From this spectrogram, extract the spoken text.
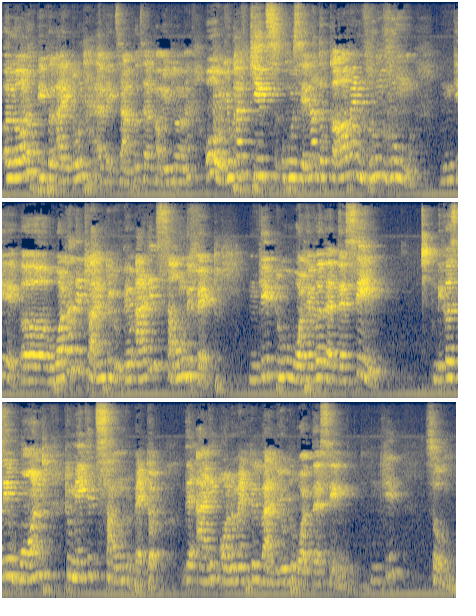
a lot of people, I don't have examples that are coming to my mind. Oh, you have kids who say, na, the car went vroom vroom. Okay, uh, what are they trying to do? They're adding sound effect, okay, to whatever that they're saying. Because they want to make it sound better. They're adding ornamental value to what they're saying. Okay, so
